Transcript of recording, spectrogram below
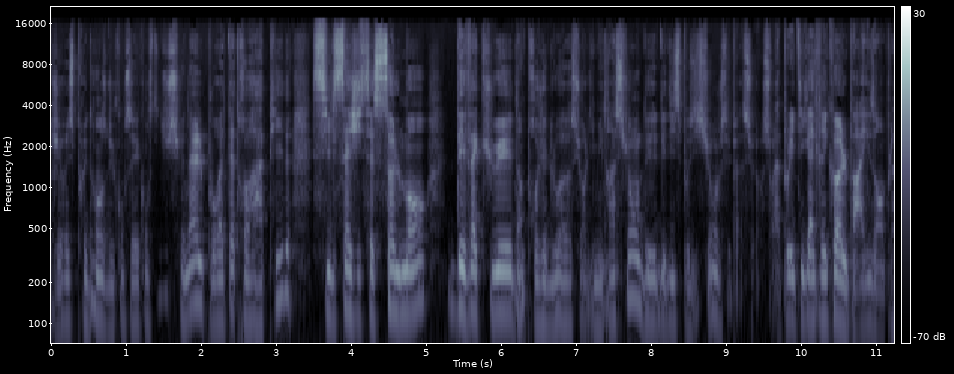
jurisprudence du Conseil constitutionnel pourrait être rapide s'il s'agissait seulement d'évacuer d'un projet de loi sur l'immigration des, dispositions, je sais pas, sur, sur, la politique agricole par exemple.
